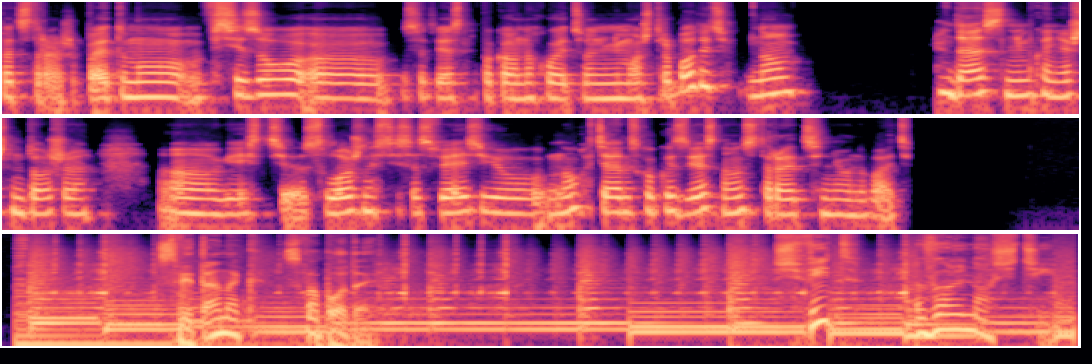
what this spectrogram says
под стражей. Поэтому в СИЗО, э, соответственно, пока он находится, он не может работать, но да, с ним, конечно, тоже э, есть сложности со связью, но хотя, насколько известно, он старается не унывать. Светанок свободы. Świt wolności.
